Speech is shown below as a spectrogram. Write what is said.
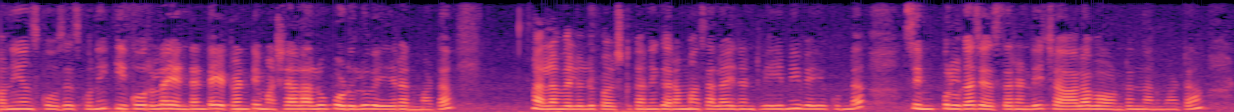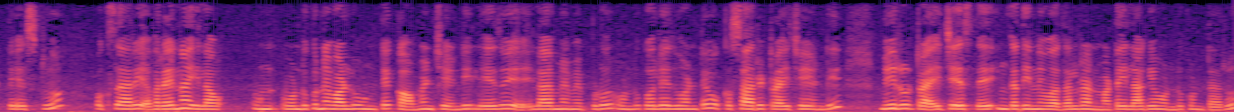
ఆనియన్స్ కోసేసుకొని ఈ కూరలో ఏంటంటే ఎటువంటి మసాలాలు పొడులు వేయరనమాట అల్లం వెల్లుల్లి పేస్ట్ కానీ గరం మసాలా ఇలాంటివి ఏమీ వేయకుండా సింపుల్గా చేస్తారండి. చాలా బాగుంటుంది అనమాట టేస్ట్. ఒకసారి ఎవరైనా ఇలా వండుకునే వాళ్ళు ఉంటే కామెంట్ చేయండి. లేదు ఇలా మేము ఎప్పుడు వండుకోలేదు అంటే ఒకసారి ట్రై చేయండి. మీరు ట్రై చేస్తే ఇంకా దీన్ని వదలరు అనమాట ఇలాగే వండుకుంటారు.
